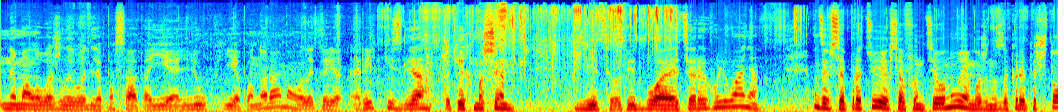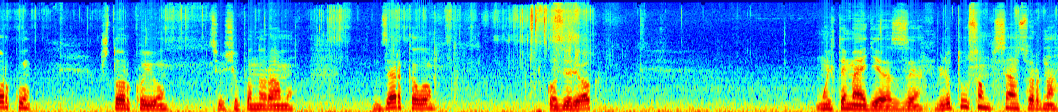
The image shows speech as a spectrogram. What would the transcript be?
немало важливо для Passat є люк, є панорама, велика рідкість для таких машин. Звідси от відбувається регулювання. Ну, Це все працює, все функціонує, можна закрити шторку, шторкою цю всю панораму, дзеркало, козирьок. Мультимедіа з Bluetooth сенсорна.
